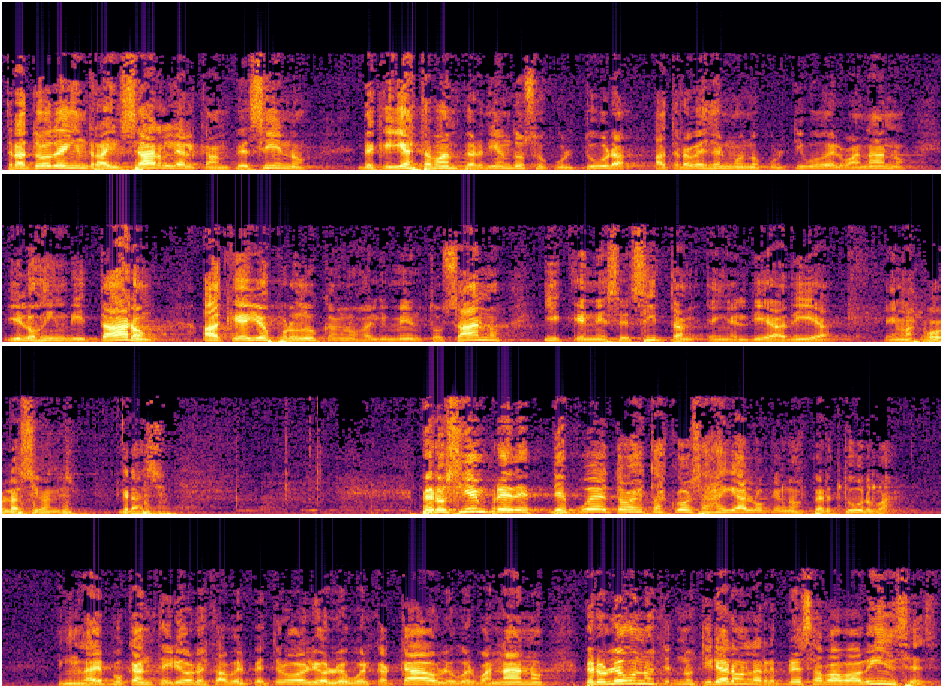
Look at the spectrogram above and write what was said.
trató de enraizarle al campesino de que ya estaban perdiendo su cultura a través del monocultivo del banano y los invitaron a que ellos produzcan los alimentos sanos y que necesitan en el día a día en las poblaciones. Gracias. Pero siempre después de todas estas cosas hay algo que nos perturba. En la época anterior estaba el petróleo, luego el cacao, luego el banano, pero luego nos, tiraron la represa Baba Vinces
